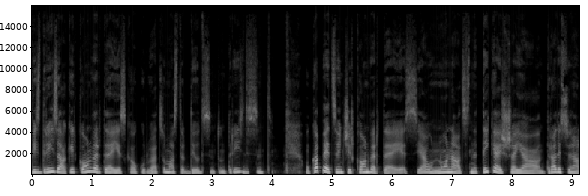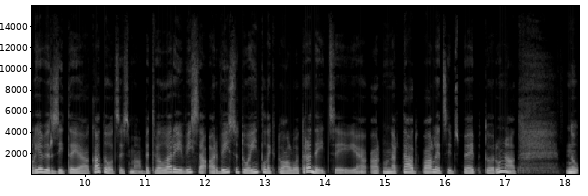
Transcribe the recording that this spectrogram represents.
visdrīzāk ir konvertējies kaut kur vecumā starp 20 un 30. Un kāpēc viņš ir konvertējies ja, un nonācis ne tikai šajā tradicionāli ievirzītajā katolicismā, bet arī visā, ar visu to intelektuālo tradīciju ja, ar, un ar tādu pārliecību spēju par to runāt? Nu,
